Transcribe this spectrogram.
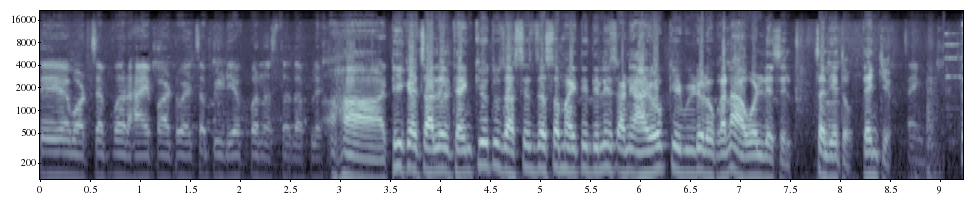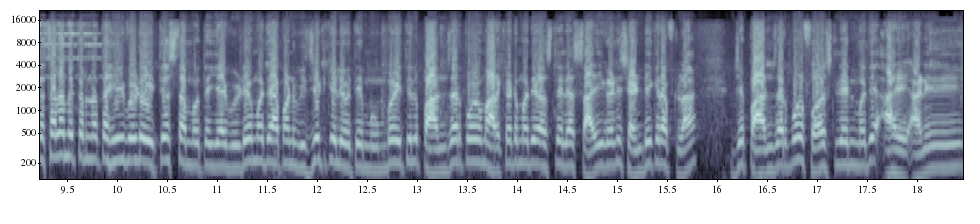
ते व्हॉट्सअप वर हाय पाठवायचा पीडीएफ पण असतात आपले. हा ठीक आहे चालेल. थँक्यू तू जास्तीत जास्त माहिती दिलीस आणि आय होप की व्हिडिओ लोकांना आवडली असेल. चल येतो. थँक्यू थँक्यू तर चला मित्रांनो आता ही व्हिडिओ इथेच थांबवते. या व्हिडिओमध्ये आपण व्हिजिट केली होती मुंबईतील पांजरपोळ मार्केटमध्ये असलेल्या साई गणेश हँडीक्राफ्टला जे पांजरपोळ फर्स्ट लेनमध्ये आहे. आणि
